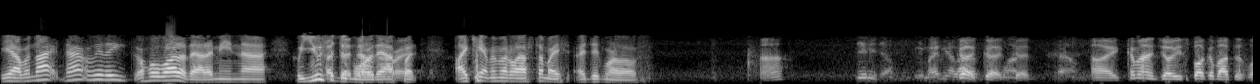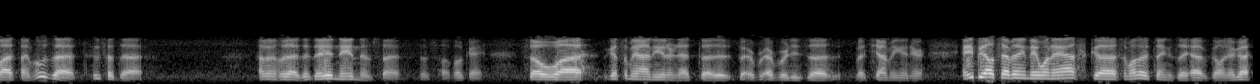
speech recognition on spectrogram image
Yeah, well, not not really a whole lot of that. I mean, uh we used Cut to do more of that, right. but I can't remember the last time I I did one of those. Uh huh. Remind me a Good, good, good. Yeah. All right, come on, Joe. You spoke about this last time. Who's that? Who said that? I don't know who that. They didn't name themselves. themselves. Okay. So uh, we got somebody on the internet. Uh, everybody's uh, chiming in here. Anybody else have anything they want to ask? Uh, some other things they have going. They got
